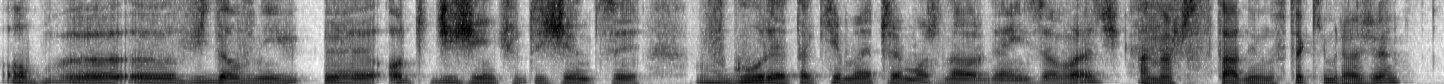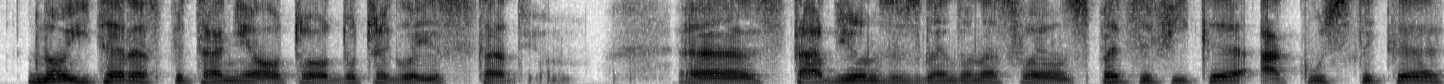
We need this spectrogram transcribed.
o, widowni od 10 tysięcy w górę takie mecze można organizować. A nasz stadion w takim razie? No i teraz pytanie o to, do czego jest stadion. E, Stadion ze względu na swoją specyfikę, akustykę,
